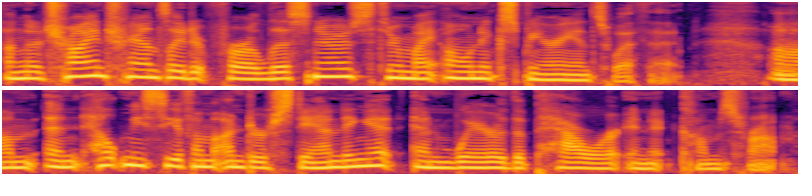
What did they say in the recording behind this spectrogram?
I'm going to try and translate it for our listeners through my own experience with it um, and help me see if I'm understanding it and where the power in it comes from.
